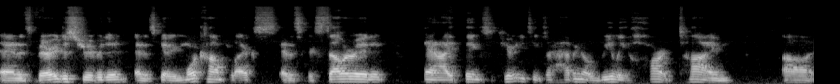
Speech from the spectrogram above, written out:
and it's very distributed and it's getting more complex and it's accelerated And I think security teams are having a really hard time uh,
